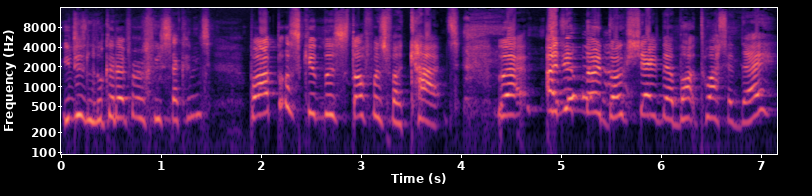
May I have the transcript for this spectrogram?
you just look at it for a few seconds. But I thought skinless stuff was for cats. Like I didn't know dogs shave their butt twice a day,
